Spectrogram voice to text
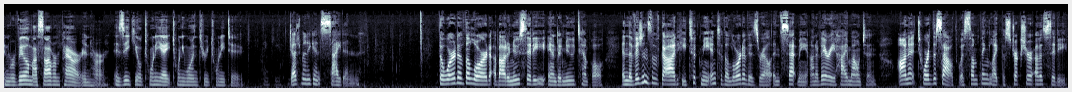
and reveal my sovereign power in her. Ezekiel 28 21 through 22. Thank you. Judgment against Sidon. The word of the Lord about a new city and a new temple. In the visions of God, he took me into the Lord of Israel and set me on a very high mountain. On it, toward the south, was something like the structure of a city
